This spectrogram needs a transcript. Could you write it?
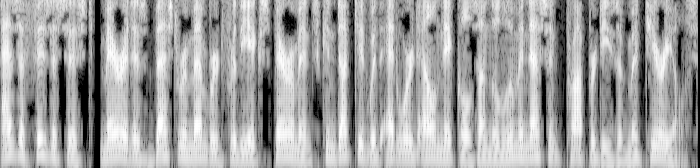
As a physicist, Merritt is best remembered for the experiments conducted with Edward L. Nichols on the luminescent properties of materials.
